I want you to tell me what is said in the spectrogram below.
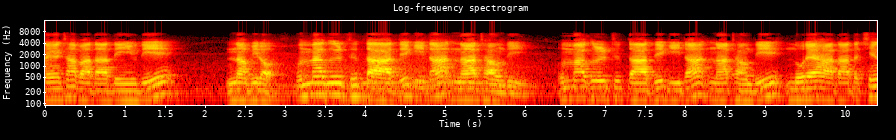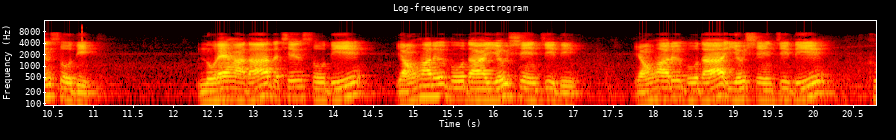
နိုင်ငံခြားဘာသာသင်ယူသည်နောက်ပြီးတော့ဥမဂုသတာတေဂိတာနာထောင်သည်ဥမဂုသတာတေဂိတာနာထောင်သည်နိုရဟာတာတချင်းဆိုသည် နိုရဲဟာသာတချင်းဆိုသည်ရောင်ဟာရဘုဒ္ဓရုပ်ရှင်ကြည့်သည်ရောင်ဟာရဘုဒ္ဓရုပ်ရှင်ကြည့်သည်ခု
